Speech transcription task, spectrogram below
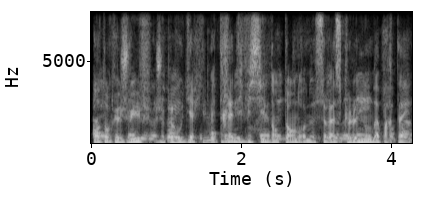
En tant que juif, je peux vous dire qu'il m'est très difficile d'entendre ne serait-ce que le nom d'apartheid.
